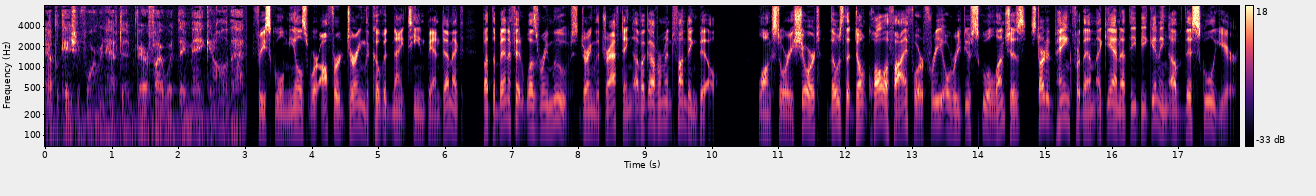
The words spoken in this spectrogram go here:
application form and have to verify what they make and all of that. Free school meals were offered during the COVID 19 pandemic, but the benefit was removed during the drafting of a government funding bill. Long story short, those that don't qualify for free or reduced school lunches started paying for them again at the beginning of this school year.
